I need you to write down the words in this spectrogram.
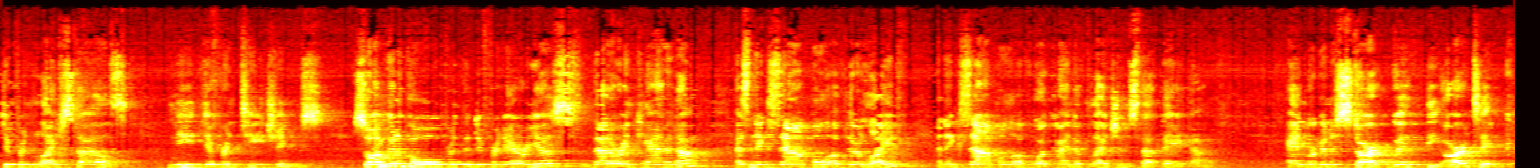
Different lifestyles need different teachings. So I'm going to go over the different areas that are in Canada as an example of their life, an example of what kind of legends that they have. And we're going to start with the Arctic.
